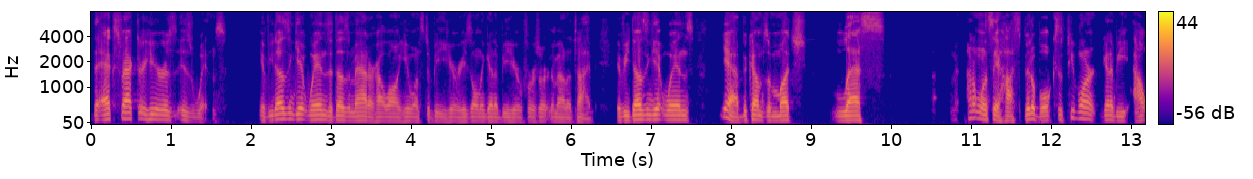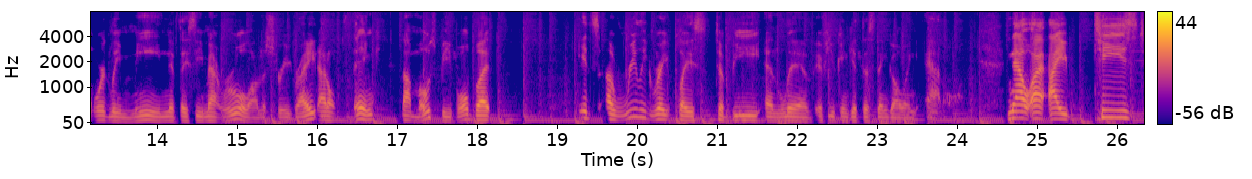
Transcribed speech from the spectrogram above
the X factor here is is wins. If he doesn't get wins, it doesn't matter how long he wants to be here. He's only going to be here for a certain amount of time. If he doesn't get wins, yeah, it becomes a much less I don't want to say hospitable because people aren't going to be outwardly mean if they see Matt Rhule on the street, right? I don't think, not most people, but it's a really great place to be and live if you can get this thing going at all. Now, I, I, teased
